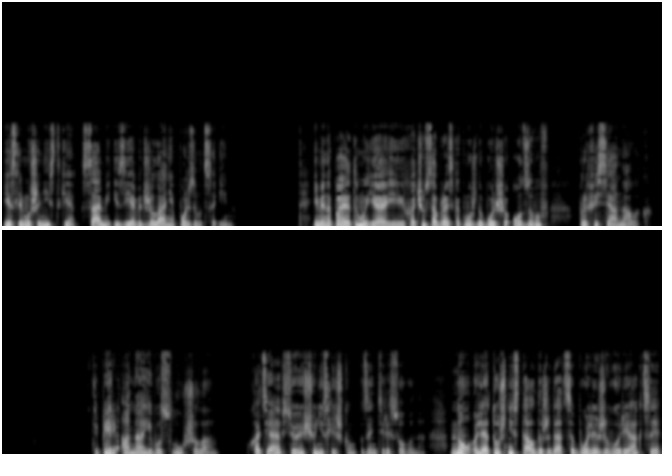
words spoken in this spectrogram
если машинистки сами изъявят желание пользоваться им. Именно поэтому я и хочу собрать как можно больше отзывов профессионалок. Теперь она его слушала, хотя все еще не слишком заинтересована. Но Лятуш не стал дожидаться более живой реакции,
